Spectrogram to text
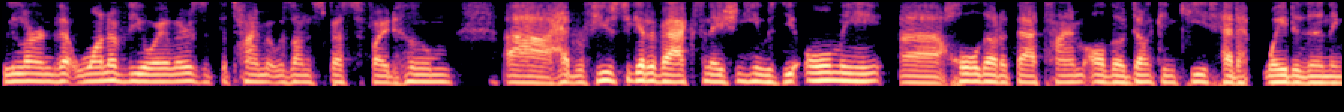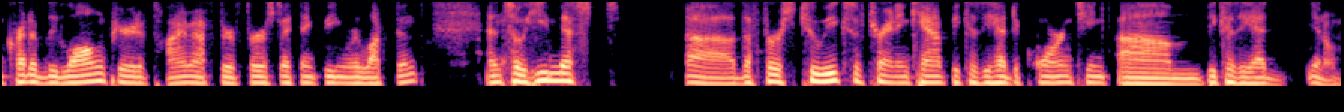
We learned that one of the Oilers, at the time it was unspecified whom, uh, had refused to get a vaccination. He was the only uh, holdout at that time, although Duncan Keith had waited an incredibly long period of time after first, I think, being reluctant, and so he missed uh, the first two weeks of training camp because he had to quarantine um, because he had, you know,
